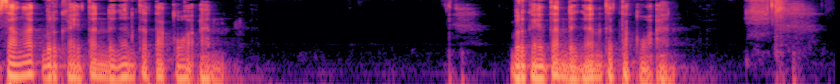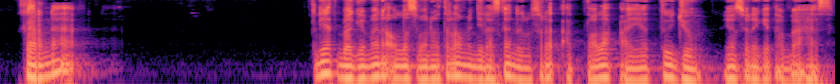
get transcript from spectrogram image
sangat berkaitan dengan ketakwaan. Berkaitan dengan ketakwaan. Karena Lihat bagaimana Allah Subhanahu wa taala menjelaskan dalam surat At-Talaq ayat 7 yang sudah kita bahas.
